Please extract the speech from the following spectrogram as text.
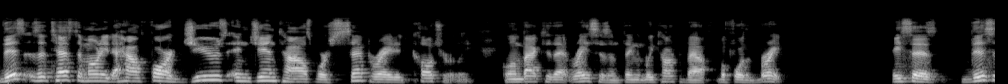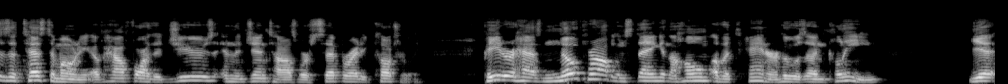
This is a testimony to how far Jews and Gentiles were separated culturally. Going back to that racism thing that we talked about before the break. He says, This is a testimony of how far the Jews and the Gentiles were separated culturally. Peter has no problem staying in the home of a tanner who was unclean, yet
